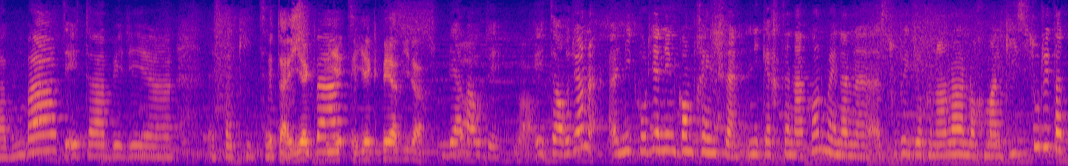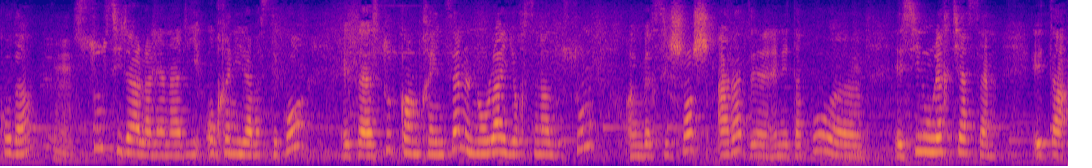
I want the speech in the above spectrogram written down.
lagun bat eta bere uh, ez dakit eta eiek behar dira. Behar daude. eta ordean nik ordean inkomprentzen nik ertenakon baina zure jornala normalki zuretako da hmm. zu zira laneanari horren irabazteko eta ez dut komprentzen nola iorzen alduzun hainberzi sos, arat, enetako uh, ezin ulertia zen. Eta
